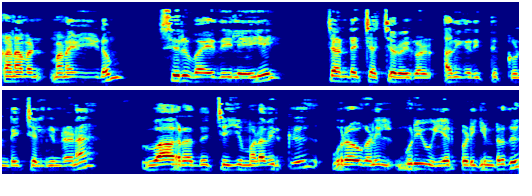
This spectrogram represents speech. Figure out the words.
கணவன் மனைவியிடம் சிறு வயதிலேயே சண்டை சச்சரவுகள் அதிகரித்துக் கொண்டே செல்கின்றன. விவாகரத்து செய்யும் அளவிற்கு உறவுகளில் முறிவு ஏற்படுகின்றது.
